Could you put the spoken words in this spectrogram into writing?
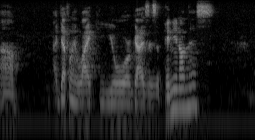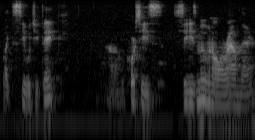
Um, I definitely like your guys' opinion on this like to see what you think. Um, of course, he's see he's moving all around there.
